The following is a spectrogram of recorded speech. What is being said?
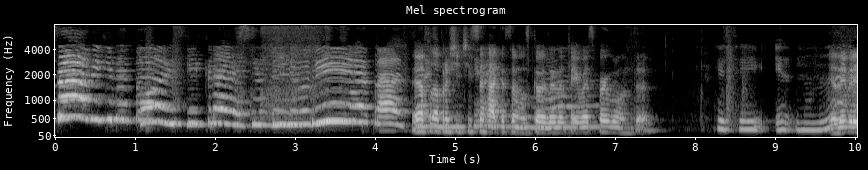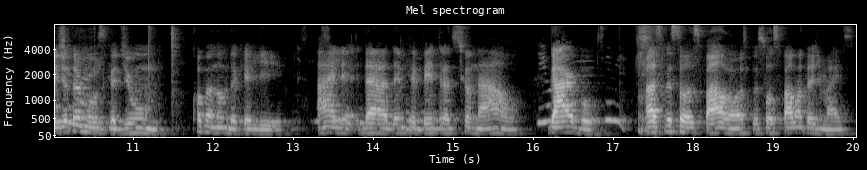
sabe que depois que cresce o filho vira passarinho. Eu ia falar pra gente encerrar com essa música, mas não tenho mais pergunta. Eu sei. Eu, não, Eu lembrei de outra mais. música, de um. Como é o nome daquele. Ah, ele é da, da MPB tradicional. Garbo. As pessoas falam, as pessoas falam até demais.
